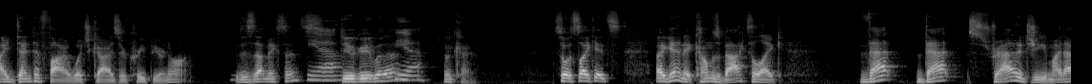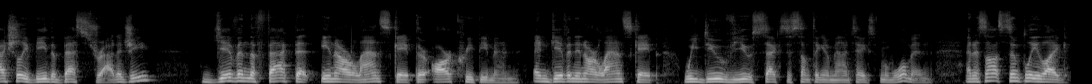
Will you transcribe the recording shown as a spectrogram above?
identify which guys are creepy or not. Does that make sense? Yeah. Do you agree with that? yeah Okay. So it's like it's again, it comes back to like that that strategy might actually be the best strategy given the fact that in our landscape there are creepy men and given in our landscape we do view sex as something a man takes from a woman and it's not simply like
